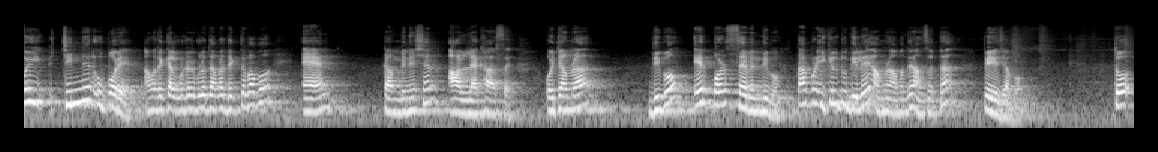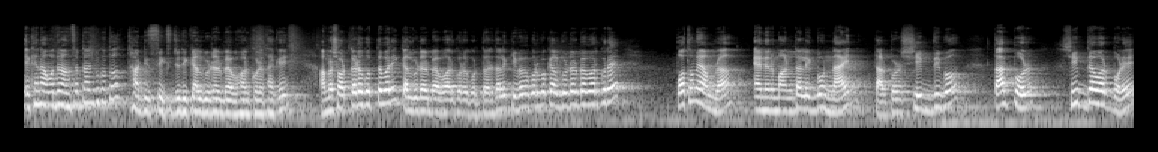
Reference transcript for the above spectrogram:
ওই চিহ্নের উপরে আমাদের ক্যালকুলেটারগুলোতে আমরা দেখতে পাবো এন কম্বিনেশন আর লেখা আছে। ওইটা আমরা দিব, এরপর সেভেন দিব। তারপর ইকুয়াল টু দিলে আমরা আমাদের আনসারটা পেয়ে যাব। তো এখানে আমাদের আনসারটা আসবে কত? থার্টি সিক্স যদি ক্যালকুলেটার ব্যবহার করে থাকে। আমরা শর্টকাটও করতে পারি ক্যালকুলেটার ব্যবহার করে করতে পারি। তাহলে কীভাবে করব ক্যালকুলেটার ব্যবহার করে? প্রথমে আমরা এন এর মানটা লিখব নাইন তারপর শিপ দিব। তারপর শিপ দেওয়ার পরে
